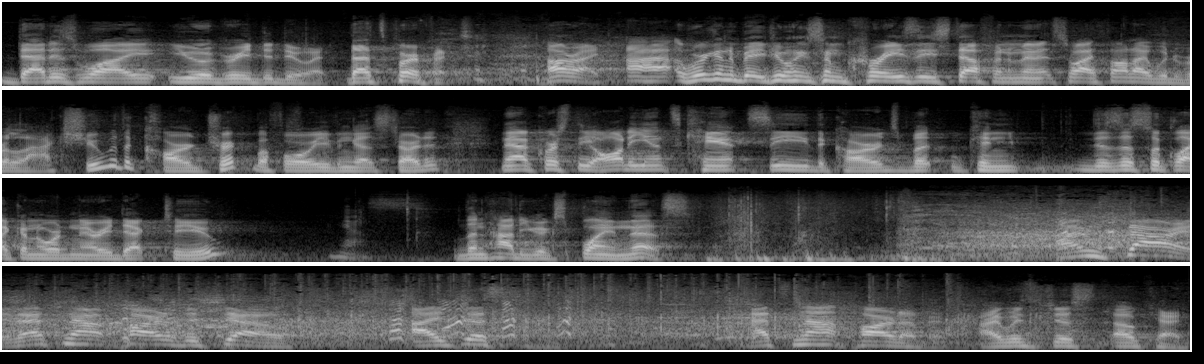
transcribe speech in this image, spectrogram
That is why you agreed to do it. That's perfect. All right, uh, we're going to be doing some crazy stuff in a minute, so I thought I would relax you with a card trick before we even got started. Now, of course, the audience can't see the cards, but can does this look like an ordinary deck to you? Yes. Then how do you explain this? I'm sorry, that's not part of the show. I just, that's not part of it. I was just, okay.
